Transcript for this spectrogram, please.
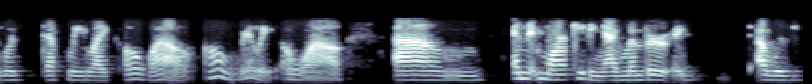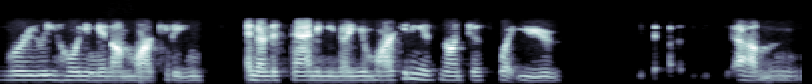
was definitely like, oh wow, oh really, oh wow. Um, and then marketing, I remember I was really honing in on marketing and understanding. You know, your marketing is not just what you, um,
